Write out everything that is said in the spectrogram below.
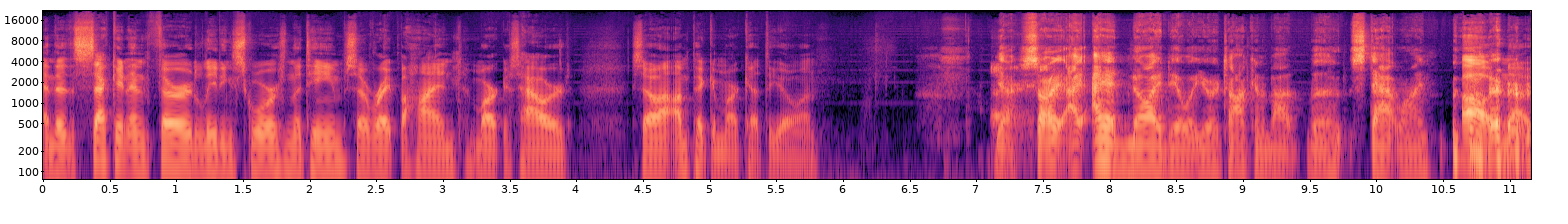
And they're the second and third leading scorers in the team, so right behind Marcus Howard. So I'm picking Marquette to go on. Yeah, sorry, I, I had no idea what you were talking about. The stat line. Oh no,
